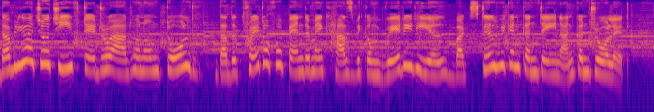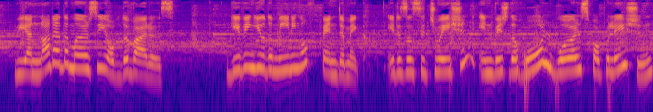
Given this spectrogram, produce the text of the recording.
WHO Chief Tedros Adhanom told that the threat of a pandemic has become very real, but still we can contain and control it. We are not at the mercy of the virus. Giving you the meaning of pandemic. It is a situation in which the whole world's population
